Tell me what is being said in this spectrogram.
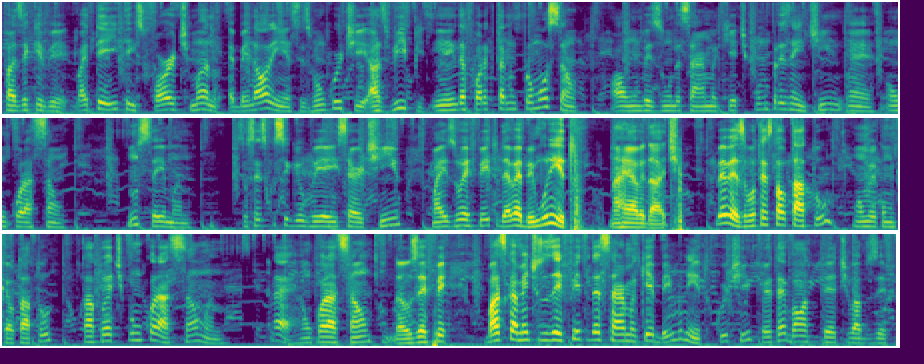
fazer, quer ver, vai ter itens fortes, mano, é bem daorinha, vocês vão curtir. As VIP, e ainda fora que tá em promoção. Ó, um vezes um dessa arma aqui é tipo um presentinho, é, ou um coração. Não sei, mano. Se vocês conseguiram ver aí certinho, mas o efeito dela é bem bonito, na realidade. Beleza, vou testar o tatu, vamos ver como que é o tatu. O tatu é tipo um coração, mano. É, é um coração, dá os efeitos. Basicamente os efeitos dessa arma aqui é bem bonito, curti. Foi até bom ter ativado os, efe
